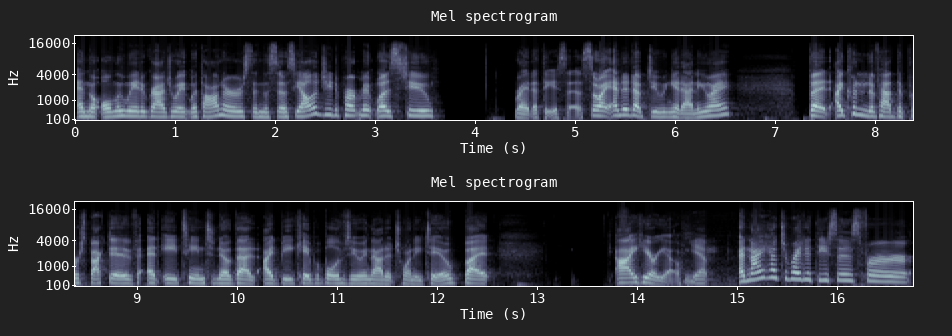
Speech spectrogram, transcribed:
and the only way to graduate with honors in the sociology department was to write a thesis. So I ended up doing it anyway. But I couldn't have had the perspective at 18 to know that I'd be capable of doing that at 22. But I hear you. Yep. And I had to write a thesis for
